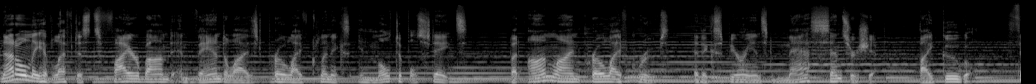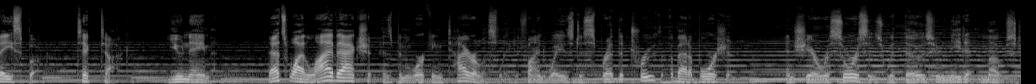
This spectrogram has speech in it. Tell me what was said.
Not only have leftists firebombed and vandalized pro life clinics in multiple states, but online pro life groups have experienced mass censorship by Google, Facebook, TikTok, you name it. That's why Live Action has been working tirelessly to find ways to spread the truth about abortion and share resources with those who need it most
